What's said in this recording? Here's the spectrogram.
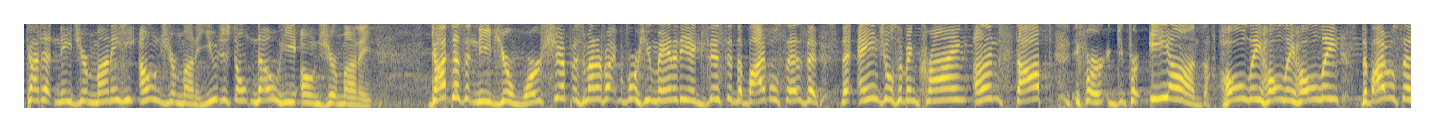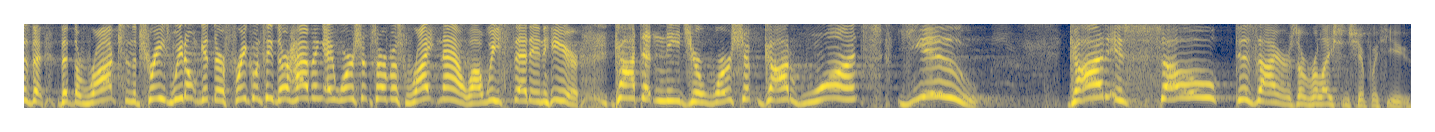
God doesn't need your money. He owns your money. You just don't know he owns your money. God doesn't need your worship. As a matter of fact, before humanity existed, the Bible says that the angels have been crying unstopped for, for eons. Holy, holy, holy. The Bible says that, that the rocks and the trees, we don't get their frequency. They're having a worship service right now while we sit in here. God doesn't need your worship. God wants you. God is so desires a relationship with you.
